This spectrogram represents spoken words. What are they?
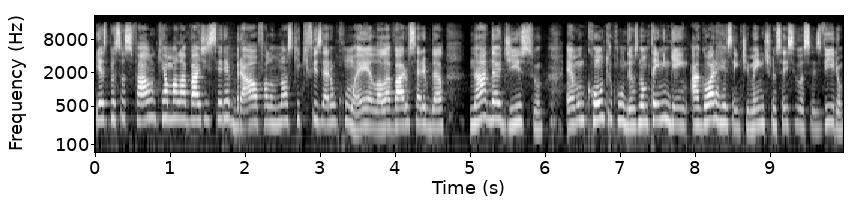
E as pessoas falam que é uma lavagem cerebral, falam, nossa, o que, que fizeram com ela? Lavaram o cérebro dela. Nada disso. É um encontro com Deus, não tem ninguém. Agora, recentemente, não sei se vocês viram,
